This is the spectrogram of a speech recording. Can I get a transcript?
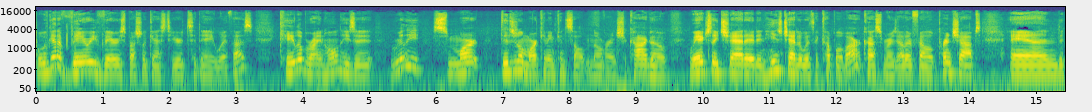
But we've got a very, very special guest here today with us, Caleb Reinhold. He's a really smart digital marketing consultant over in Chicago. We actually chatted, and he's chatted with a couple of our customers, other fellow print shops, and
